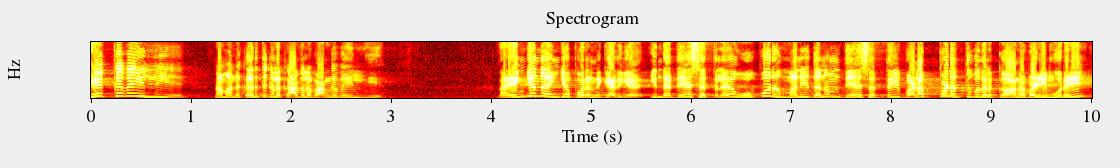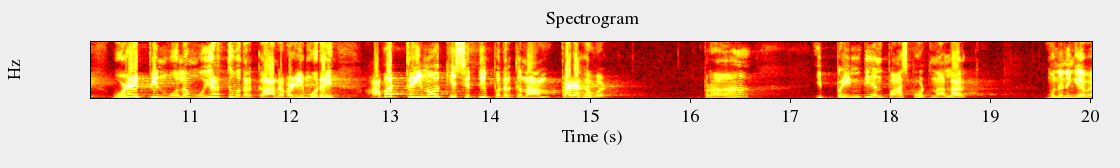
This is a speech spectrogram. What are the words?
கேட்கவே இல்லையே. நம்ம அந்த கருத்துக்களை காதல வாங்கவே இல்லையே. நான் எங்கேருந்து எங்கே போகிறேன் நினைக்காதீங்க. இந்த தேசத்தில் ஒவ்வொரு மனிதனும் தேசத்தை வளப்படுத்துவதற்கான வழிமுறை உழைப்பின் மூலம் உயர்த்துவதற்கான வழிமுறை அவற்றை நோக்கி சித்திப்பதற்கு நாம் பழக வேண்டும். அப்புறம் இப்போ இந்தியன் பாஸ்போர்ட் நல்லா இருக்கு நீங்கள்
